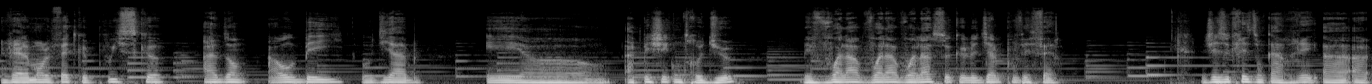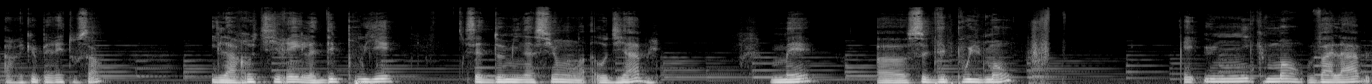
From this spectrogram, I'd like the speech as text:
réellement le fait que puisque Adam a obéi au diable et euh, a péché contre Dieu, mais voilà, voilà, voilà ce que le diable pouvait faire. Jésus-Christ donc a, récupéré tout ça. Il a retiré, il a dépouillé cette domination au diable. Mais euh, ce dépouillement est uniquement valable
